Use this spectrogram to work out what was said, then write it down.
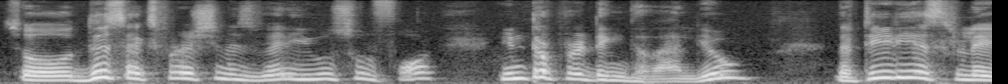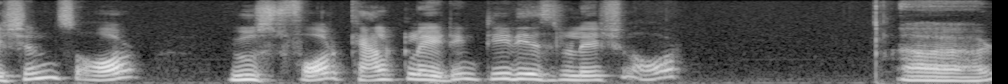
So, this expression is very useful for interpreting the value. The TDS relations are used for calculating TDS relation or uh,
